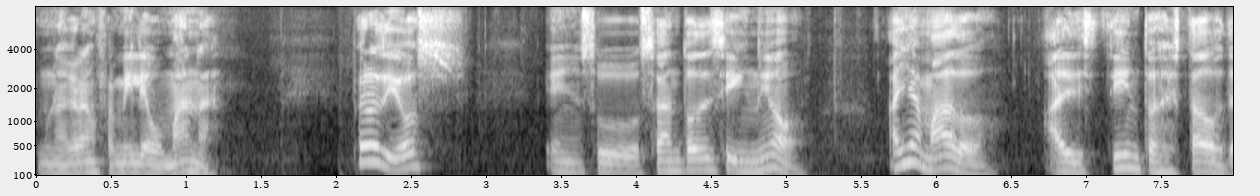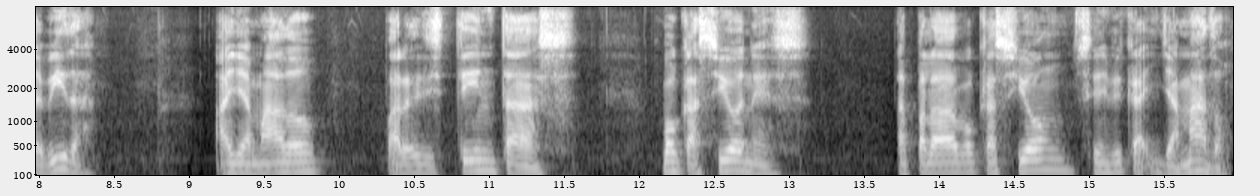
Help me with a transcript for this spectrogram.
una gran familia humana. Pero Dios, en su santo designio, ha llamado a distintos estados de vida, ha llamado para distintas vocaciones. La palabra vocación significa llamado.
